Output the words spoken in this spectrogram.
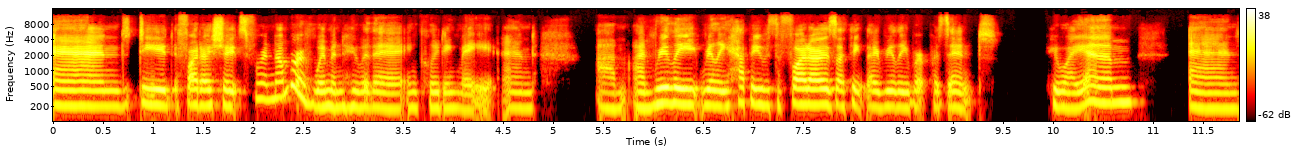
and did photo shoots for a number of women who were there, including me. And um, I'm really, really happy with the photos. I think they really represent who I am and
